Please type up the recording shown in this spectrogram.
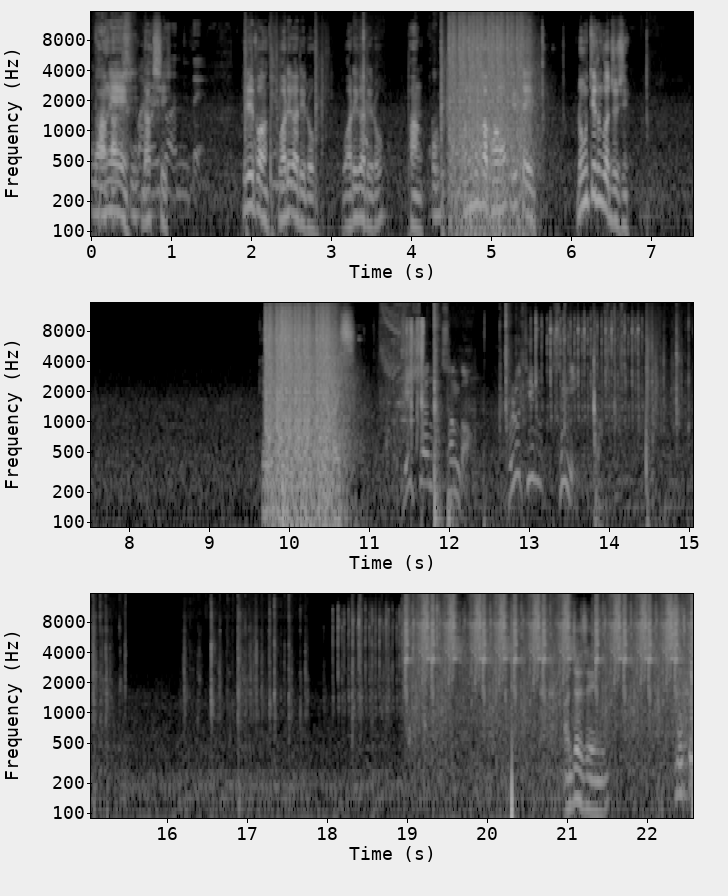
나 방에 낚시. 낚시 1번 와리가리로 와리가리로 방 거기 방문과 방어 1대1 롱 뛰는 거 조심 오케이. 나이스 미션 성공. 블루팀 승리. 앉아주세요 형님 누구?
